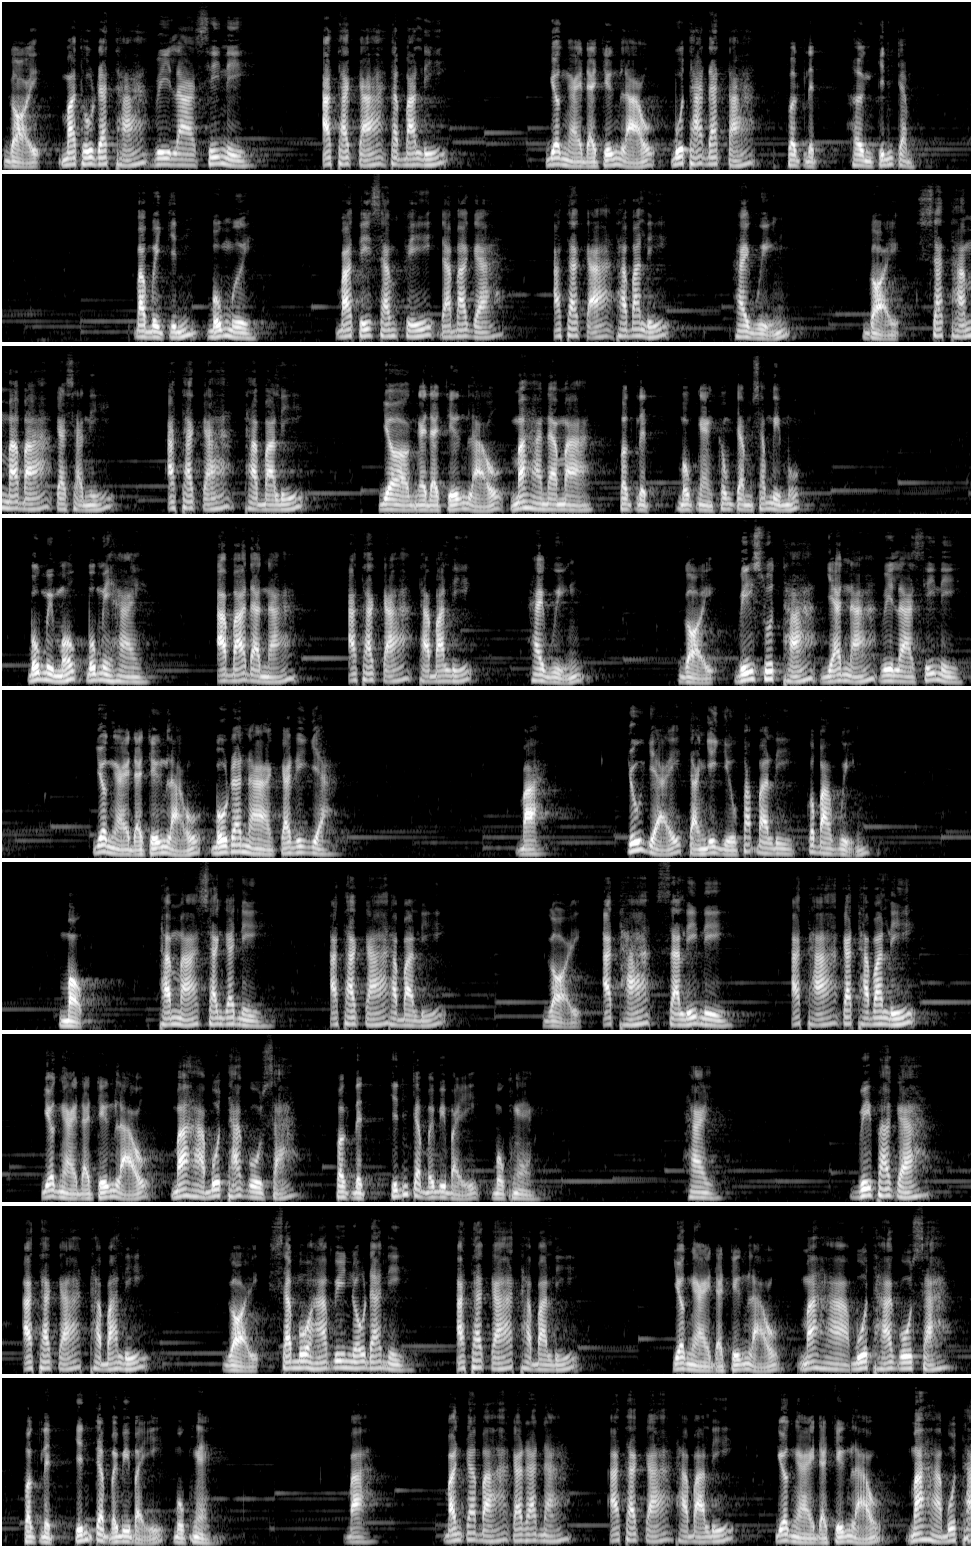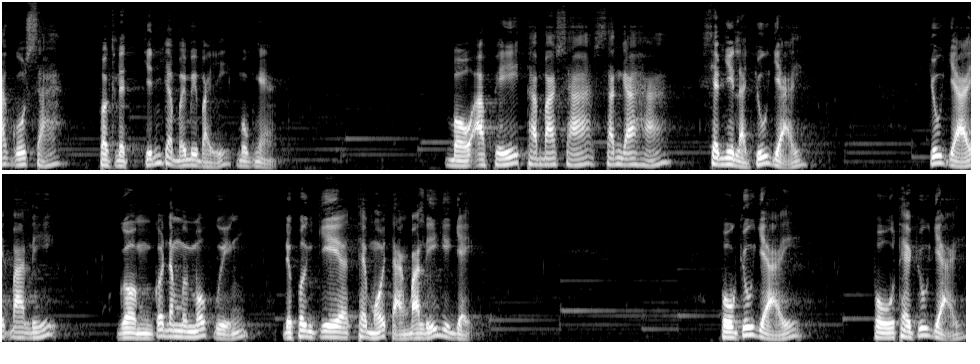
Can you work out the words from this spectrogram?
gọi Mathuratha Vilasini Athaka Tha ba Lý do Ngài Đại trưởng lão Bố Thá Đá Tá, Phật lịch hơn 900. 39, 40 Bá Tí Sám Phí Đá Bá Gá, Athaka Tha ba Lý, hai quyển, gọi Sát Thám Má Bá Ca Sa Ní, Athaka Tha ba Lý, do Ngài Đại trưởng lão Mahanama, Phật lịch 1061. 41, 42 Abadana, Athaka Tha Bá Lý, hai quyển, gọi Ví Suốt Thá Giá Ná Vilasini do Ngài Đại trưởng lão Borana Kariya. 3. Chú giải Tạng Di Diệu Pháp Bali có ba quyển. 1. Tham Mã Sangani Athaka Thabali gọi Atha Salini Atha Kathabali do Ngài Đại trưởng lão Mahabhuttha Gosa Phật địch 977-1000 2. Vipaga Athaka Thabali gọi Samoha Vinodani Athaka Thabali do Ngài Đại trưởng lão Mahabuddha Gosa Phật lịch 977 1000 3. Bankaba Karana Athaka Thabali do Ngài Đại trưởng lão Maha Buddha Gosa Phật lịch 977 1000 Bộ A Phí Thamasa Sangaha xem như là chú giải chú giải ba lý gồm có 51 quyển được phân chia theo mỗi tạng ba lý như vậy. Phụ chú giải, phụ theo chú giải.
